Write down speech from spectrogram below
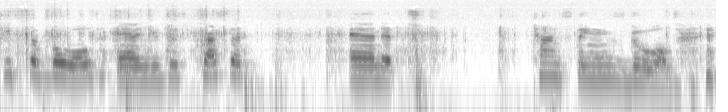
sheets of gold. And you just press it and it turns things gold.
